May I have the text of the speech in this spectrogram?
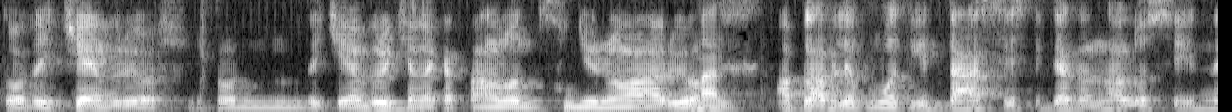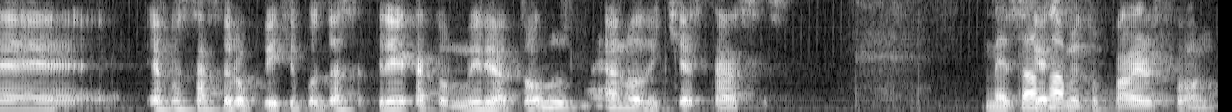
το Δεκέμβριο, τον Δεκέμβριο και να καταναλώνεται τον Ιανουάριο. Μάλιστα. Απλά βλέπουμε ότι οι τάσεις στην κατανάλωση είναι, έχουν σταθεροποιηθεί κοντά στα 3 εκατομμύρια τόνους με ανωδικές τάσεις σε Μετά σχέση θα, με το παρελθόν.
